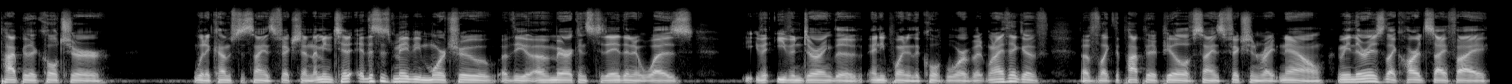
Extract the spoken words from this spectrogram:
popular culture when it comes to science fiction? I mean, t- this is maybe more true of the of Americans today than it was even even during the any point in the Cold War. But when I think of of like the popular appeal of science fiction right now, I mean there is like hard sci-fi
